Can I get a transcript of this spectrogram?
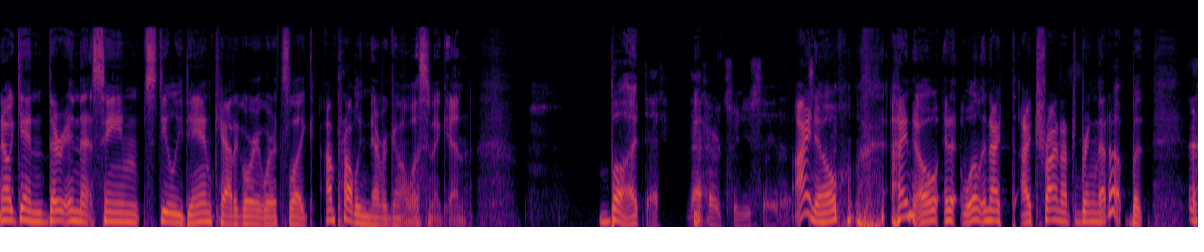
Now again, they're in that same Steely Dan category where it's like I'm probably never going to listen again. But That hurts when you say that. I know, I know, and well, and I I try not to bring that up, but uh,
